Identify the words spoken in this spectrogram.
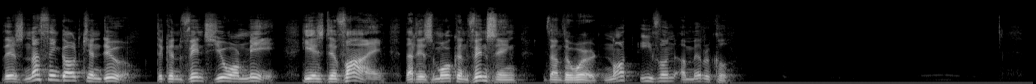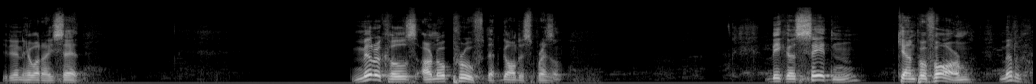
There's nothing God can do to convince you or me He is divine that is more convincing than the word. Not even a miracle. You didn't hear what I said. Miracles are no proof that God is present. Because Satan can perform miracles.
